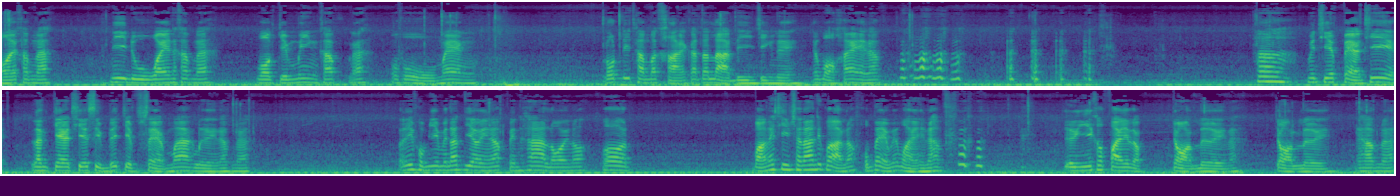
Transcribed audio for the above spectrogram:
ร้อยครับนะ นี่ดูไว้นะครับนะวอลเกมมิ่งครับนะ โอ้โห แม่ง รถที่ทำมาขายการตลาดดีจริง ๆ เลย จะบอกให้นะครับ ฮ่าเป็นเทียแปดที่รังแกเทียสิบได้เจ็บแสบมากเลยนะครับนะ ตอนนี้ผมยิงไปนัดเดียวเองนะเป็นห้าร้อยเนาะก็หวังให้ทีมชนะดีกว่าเนาะผมแบกไม่ไหวนะครับเจออย่างนี้เข้าไปแบบจอดเลยนะ จอดเลยนะครับนะ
